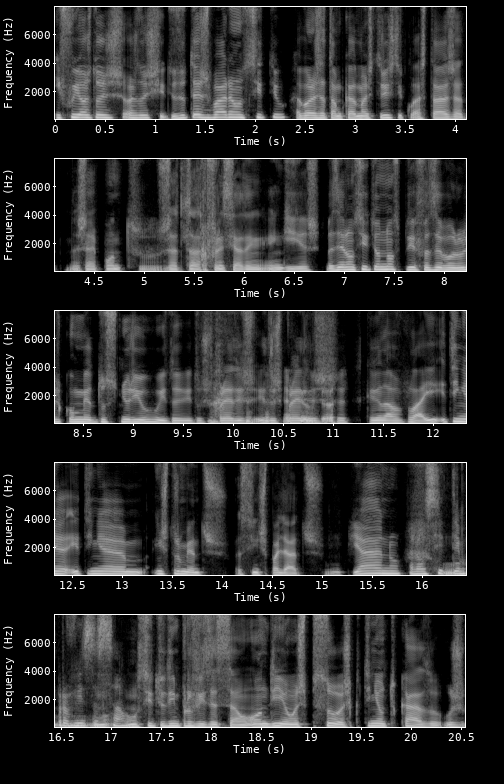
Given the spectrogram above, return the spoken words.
E fui aos dois, aos dois sítios. O Tejo Bar é um sítio, agora já está um bocado mais turístico, lá está, já, já é ponto, já está referenciado em, em guias, mas era um sítio onde não se podia fazer barulho com medo do senhorio e, de- e dos prédios, e dos prédios que andavam por lá. E, e tinha, e tinha hum, instrumentos assim espalhados, um piano, Era um sítio de improvisação. um, um sítio de improvisação onde iam as pessoas que tinham tocado, os,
